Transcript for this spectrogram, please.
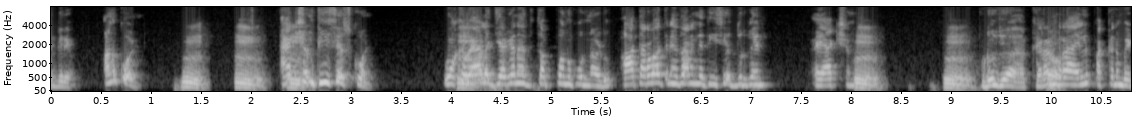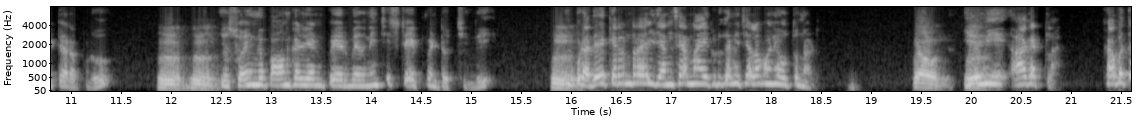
దగ్గరేమో అనుకోండి. యాక్షన్ తీసేసుకోండి. ఒకవేళ జగన్ అది తప్పు అనుకున్నాడు ఆ తర్వాత నిదానంగా తీసేద్దురు కానీ ఆ యాక్షన్. ఇప్పుడు కిరణ్ రాయల్ని పక్కన పెట్టారు అప్పుడు. స్వయంగా పవన్ కళ్యాణ్ పేరు మీద నుంచి స్టేట్మెంట్ వచ్చింది. ఇప్పుడు అదే కిరణ్ రాయల్ జనసేన నాయకుడుగానే చలమణి అవుతున్నాడు. ఏమీ ఆగట్లా. కాబట్టి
